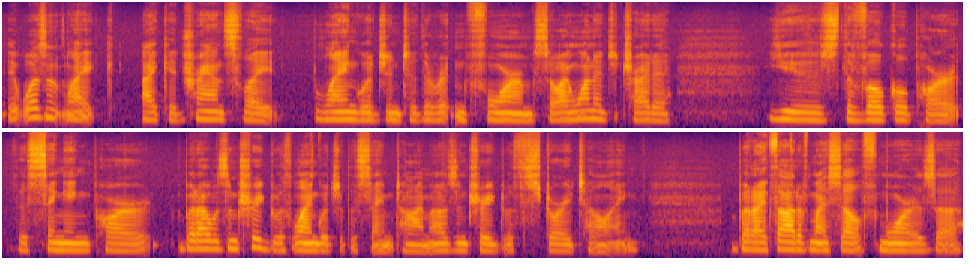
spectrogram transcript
It wasn't like I could translate language into the written form, so I wanted to try to use the vocal part, the singing part, but I was intrigued with language at the same time. I was intrigued with storytelling. But I thought of myself more as a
